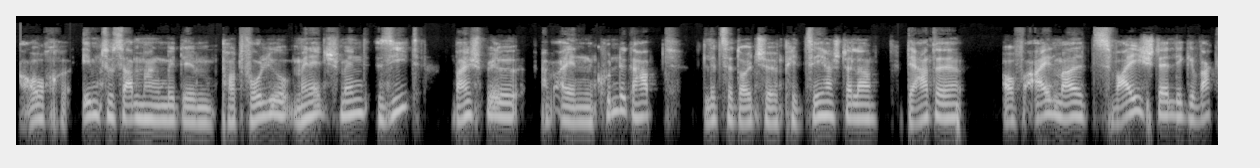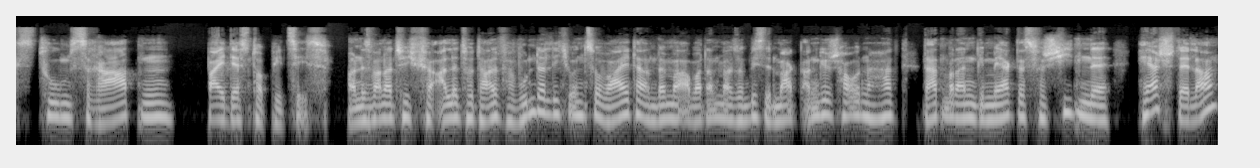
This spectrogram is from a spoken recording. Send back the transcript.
auch im Zusammenhang mit dem Portfolio-Management sieht. Beispiel, habe einen Kunde gehabt, letzter deutsche PC-Hersteller, der hatte auf einmal zweistellige Wachstumsraten bei Desktop-PCs. Und es war natürlich für alle total verwunderlich und so weiter. Und wenn man aber dann mal so ein bisschen den Markt angeschaut hat, da hat man dann gemerkt, dass verschiedene Hersteller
